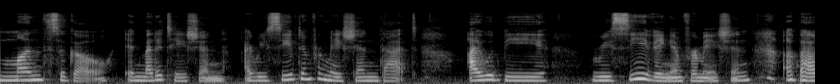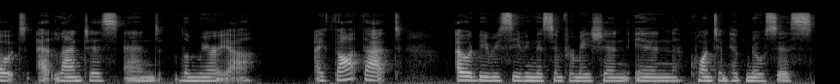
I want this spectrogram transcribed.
months ago in meditation, I received information that I would be receiving information about Atlantis and Lemuria. I thought that I would be receiving this information in quantum hypnosis,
